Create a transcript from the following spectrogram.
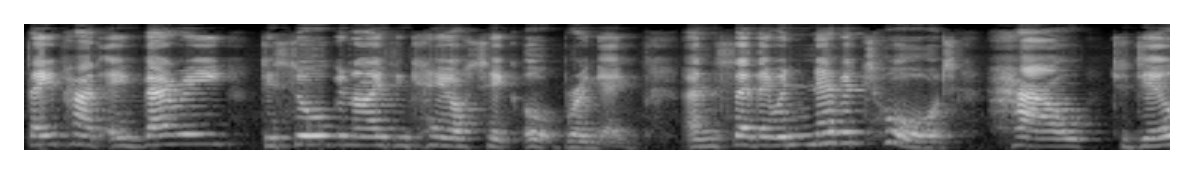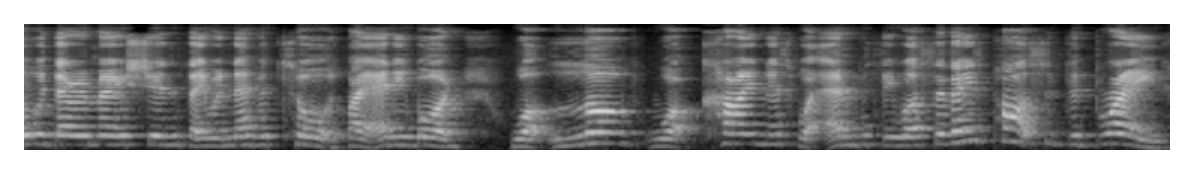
They've had a very disorganized and chaotic upbringing and so they were never taught how to deal with their emotions. They were never taught by anyone what love, what kindness, what empathy was. So those parts of the brain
